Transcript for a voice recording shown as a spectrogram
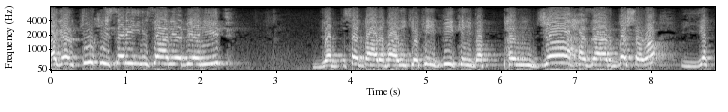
ئەگەر تووکی سەری ئینسانێ بێنیت لە سەر بارە باریکەکەی بیکەی بە پەنجا هەزار یەک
